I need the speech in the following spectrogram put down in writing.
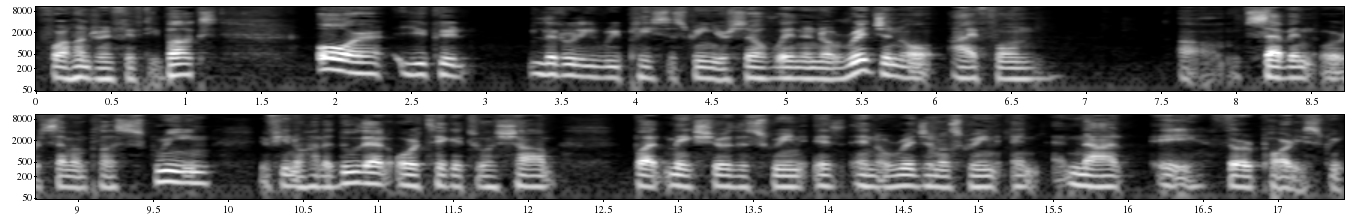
for 150 bucks. Or you could literally replace the screen yourself with an original iPhone um, 7 or 7 Plus screen if you know how to do that, or take it to a shop. But make sure the screen is an original screen and not a third party screen.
